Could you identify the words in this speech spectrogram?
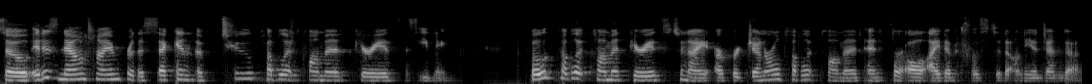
So it is now time for the second of two public comment periods this evening. Both public comment periods tonight are for general public comment and for all items listed on the agenda.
